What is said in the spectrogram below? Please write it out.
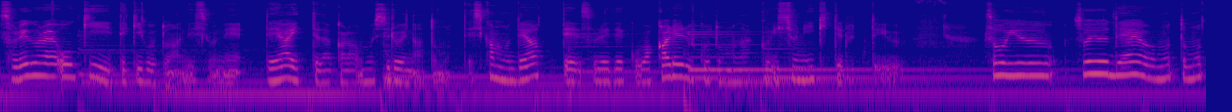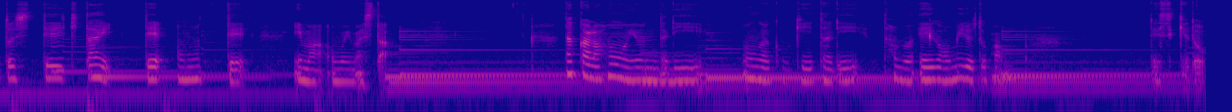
それぐらい大きい出来事なんですよね。出会いってだから面白いなと思って。しかも出会ってそれでこう別れることもなく一緒に生きてるっていう。そういうそういう出会いをもっともっと知っていきたいって思って今思いました。だから本を読んだり音楽を聴いたり多分映画を見るとかもですけど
